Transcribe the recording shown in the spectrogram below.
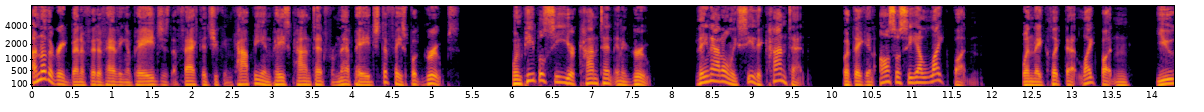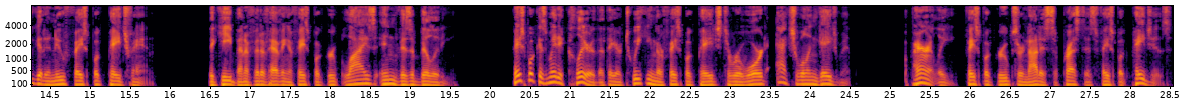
Another great benefit of having a page is the fact that you can copy and paste content from that page to Facebook groups. When people see your content in a group, they not only see the content, but they can also see a like button. When they click that like button, you get a new Facebook page fan. The key benefit of having a Facebook group lies in visibility. Facebook has made it clear that they are tweaking their Facebook page to reward actual engagement. Apparently, Facebook groups are not as suppressed as Facebook pages.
